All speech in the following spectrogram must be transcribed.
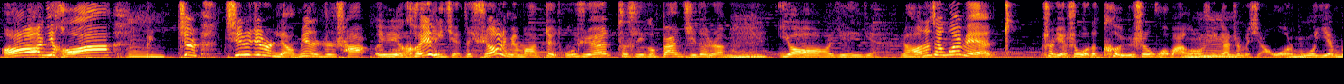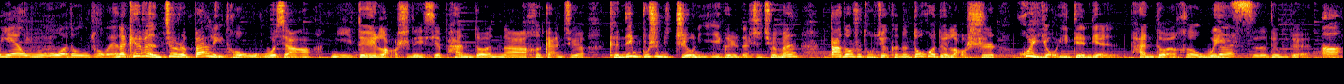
啊你好啊，嗯，就是其实就是两面的之差，呃也可以理解。在学校里面嘛，对同学这是一个班级的人，要严一点。然后呢，在外面。这也是我的课余生活吧，老师应该这么想。我我严不严，我我都无所谓。那 Kevin 就是班里头，我我想啊，你对于老师的一些判断呐、和感觉，肯定不是你只有你一个人的，是全班大多数同学可能都会对老师会有一点点判断和微词的，对不对？啊，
